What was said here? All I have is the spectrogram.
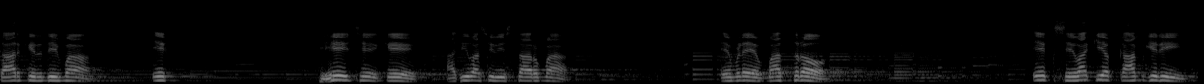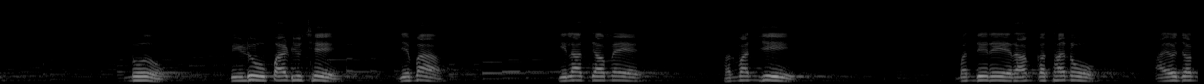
કારકિર્દીમાં એક ધ્યેય છે કે આદિવાસી વિસ્તારમાં એમણે માત્ર એક સેવાકીય કામગીરી નું બીડું ઉપાડ્યું છે, જેમાં કિલાદ ગામે હનુમાનજી મંદિરે રામકથાનું આયોજન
